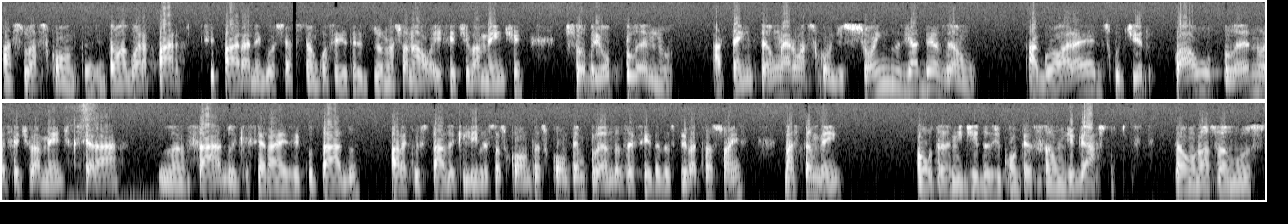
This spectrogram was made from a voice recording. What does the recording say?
as suas contas. Então, agora parte-se para a negociação com a Secretaria do Tesouro Nacional, efetivamente, sobre o plano. Até então eram as condições de adesão. Agora é discutir qual o plano efetivamente que será lançado e que será executado para que o Estado equilibre suas contas, contemplando as receitas das privatizações, mas também outras medidas de contenção de gastos. Então, nós vamos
